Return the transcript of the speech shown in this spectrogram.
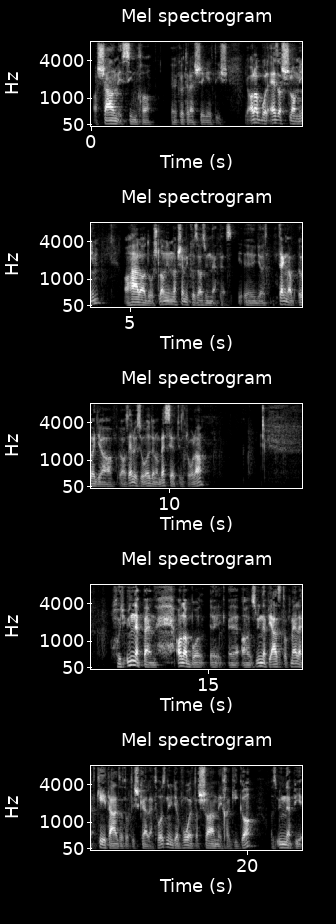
a sálmé szimha kötelességét is. Ugye alapból ez a slamim, a hálaadó slamimnak semmi köze az ünnephez. Ugye tegnap, vagy a, az előző oldalon beszéltünk róla, hogy ünnepen alapból az ünnepi áldozatok mellett két áldozatot is kellett hozni. Ugye volt a Salmecha Giga, az ünnepi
